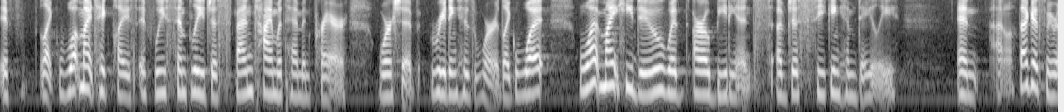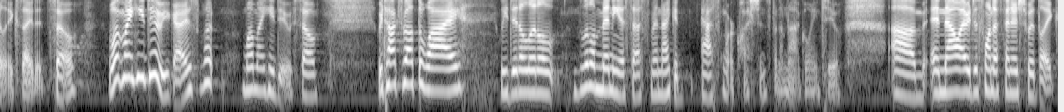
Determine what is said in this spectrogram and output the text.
If, like, what might take place if we simply just spend time with Him in prayer, worship, reading His Word? Like, what, what might He do with our obedience of just seeking Him daily? And I don't know, that gets me really excited. So, what might He do, you guys? What, what might he do? So we talked about the why. We did a little little mini assessment. I could ask more questions, but I'm not going to. Um, and now I just want to finish with like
